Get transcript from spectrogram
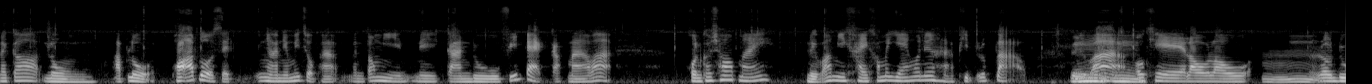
แล้วก็ลงอัปโหลดพออัปโหลดเสร็จงานยังไม่จบฮะมันต้องมีในการดูฟีดแบ็กกลับมาว่า คนเขาชอบไหมหรือว่ามีใครเขามาแย้งว่าเนื้อหาผิดหรือเปล่า หรือว่าอืมโอเคเราเราอืมเราดู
